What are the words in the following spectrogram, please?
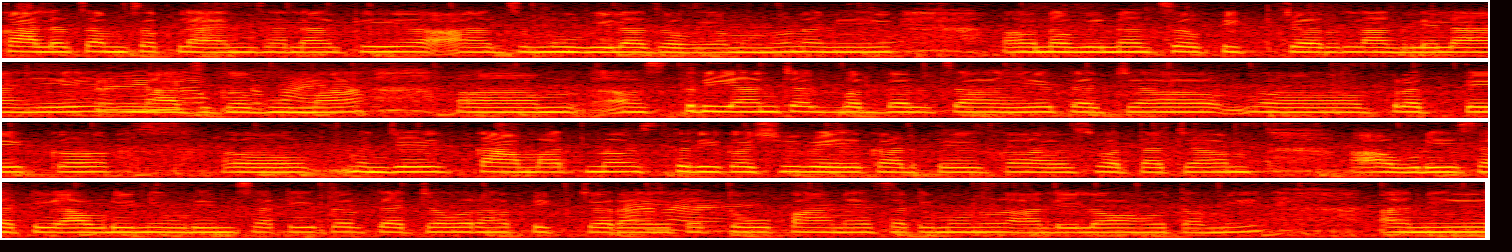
कालच आमचा प्लॅन झाला की आज मूवीला जाऊया म्हणून आणि नवीनच पिक्चर लागलेला आहे नाचग घुमा. अम, स्त्रियांच्याच बद्दलचा आहे. त्याच्या प्रत्येक म्हणजे कामातनं स्त्री कशी वेळ काढते का स्वतःच्या आवडीसाठी आवडीनिवडींसाठी तर त्याच्यावर हा पिक्चर आहे. तर तो पाहण्यासाठी म्हणून आलेलो आहोत आम्ही. आणि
